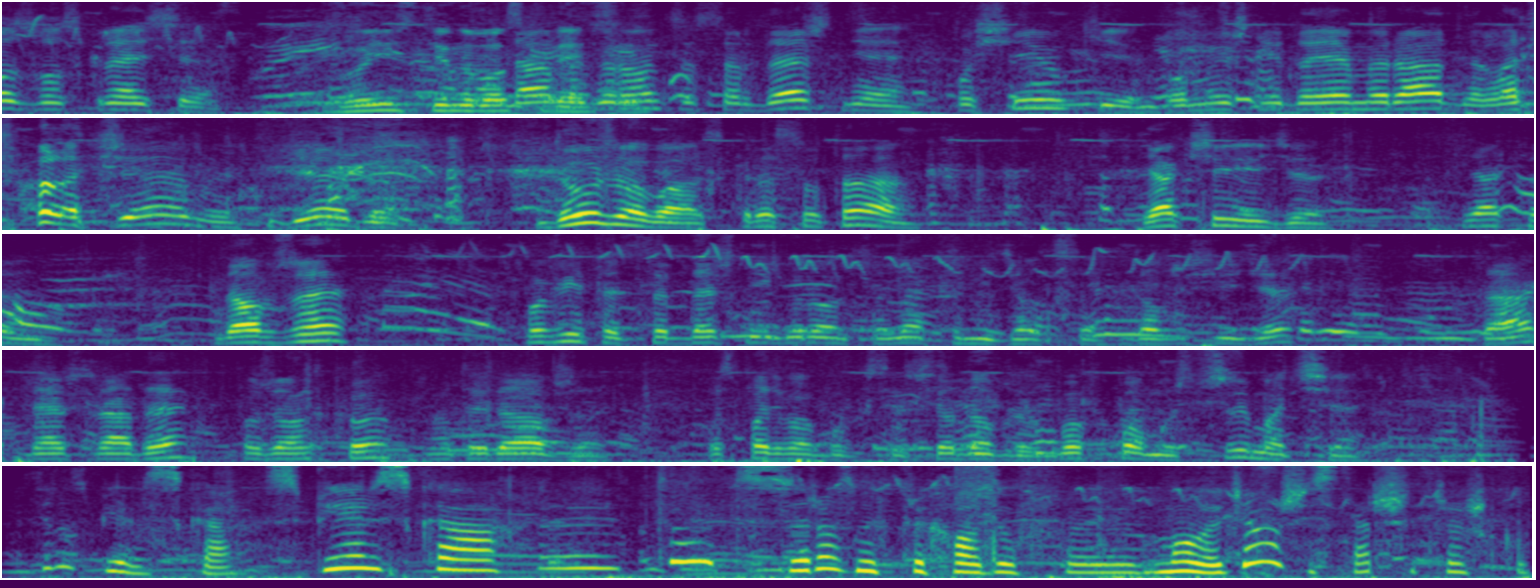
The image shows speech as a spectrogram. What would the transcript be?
Христос воскресе! Воістину Witamy воскресе. gorąco serdecznie, posiłki, bo my już nie dajemy rady, ledwo leziemy, bieda. Dużo was, krasota. Jak się idzie? Jak tam? Dobrze? Powitać serdecznie i gorąco. Jak tam idzie Oksa? Dobrze się idzie? Tak? Dajesz radę? W porządku? No to i dobrze. Gospodź Wam Bóg chce, все добре, Бог pomóż, trzymać się. Z Bielska. Z Bielska, y, тут z różnych przychodów y, młodzież i starszy troszkę.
